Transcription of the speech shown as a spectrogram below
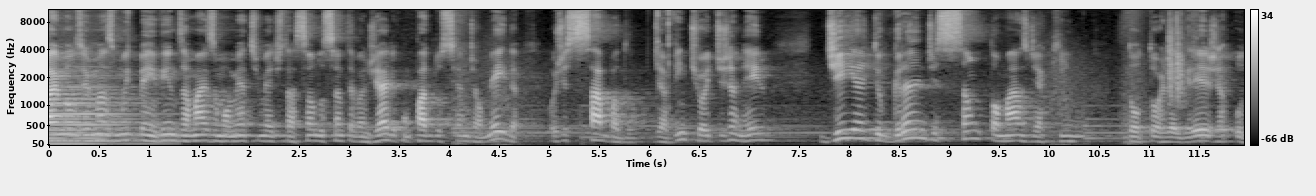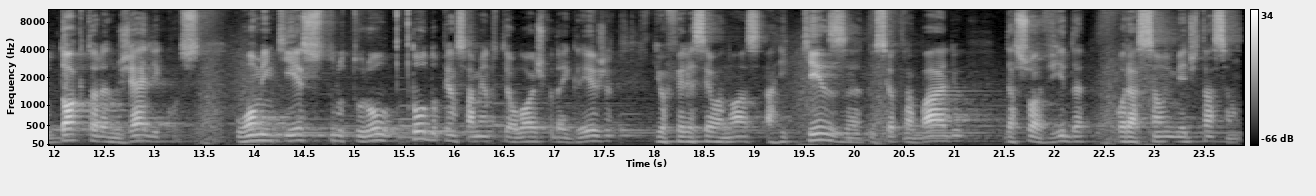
Olá, irmãos e irmãs, muito bem-vindos a mais um momento de meditação do Santo Evangelho com o Padre Luciano de Almeida. Hoje, sábado, dia 28 de janeiro, dia do grande São Tomás de Aquino, doutor da Igreja, o Doctor Angélicos, o homem que estruturou todo o pensamento teológico da Igreja e ofereceu a nós a riqueza do seu trabalho, da sua vida, oração e meditação.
